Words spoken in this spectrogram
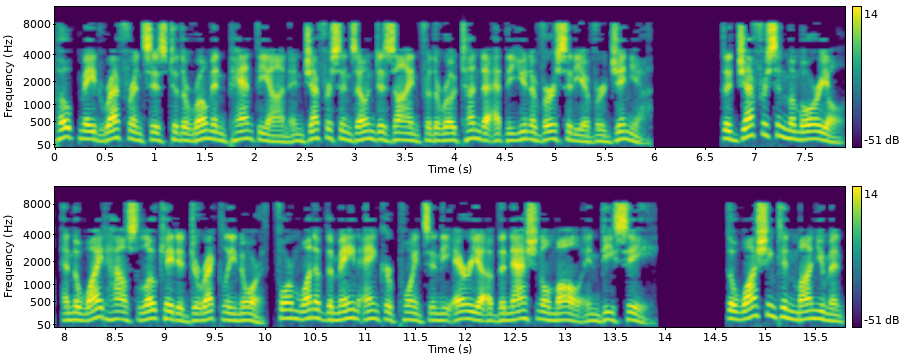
Pope made references to the Roman Pantheon and Jefferson's own design for the rotunda at the University of Virginia. The Jefferson Memorial, and the White House located directly north, form one of the main anchor points in the area of the National Mall in D.C. The Washington Monument,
